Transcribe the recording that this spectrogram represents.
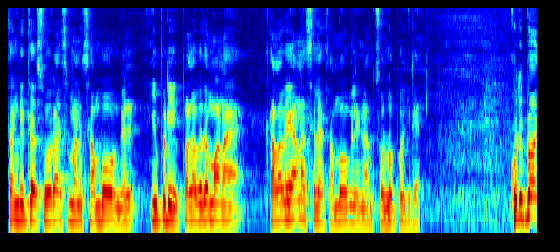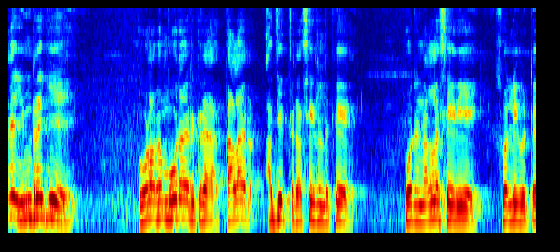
சந்தித்த சுவாரஸ்யமான சம்பவங்கள் இப்படி பலவிதமான கலவையான சில சம்பவங்களை நான் சொல்லப்போகிறேன் குறிப்பாக இன்றைக்கு உலகம் பூரா இருக்கிற தலர் அஜித் ரசிகர்களுக்கு ஒரு நல்ல செய்தியை சொல்லிவிட்டு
